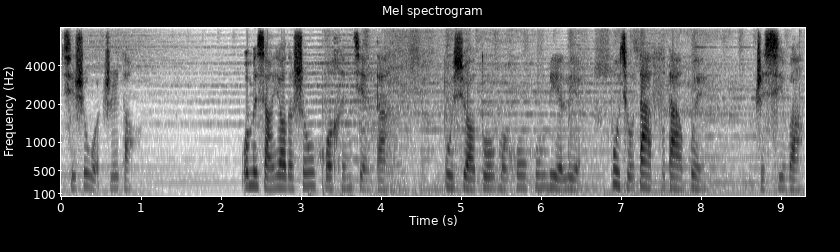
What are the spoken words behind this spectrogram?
其实我知道，我们想要的生活很简单，不需要多么轰轰烈烈，不求大富大贵，只希望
